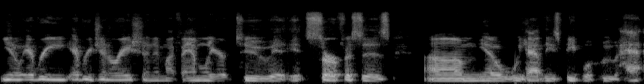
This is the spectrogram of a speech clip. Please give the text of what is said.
you know, every, every generation in my family or two, it, it surfaces um, you know we have these people who have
